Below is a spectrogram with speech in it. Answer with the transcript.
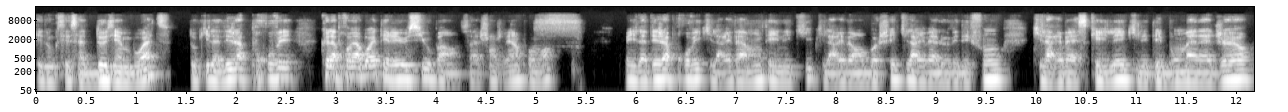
et donc c'est sa deuxième boîte, donc, il a déjà prouvé que la première boîte est réussie ou pas. Hein. Ça ne change rien pour moi. Mais il a déjà prouvé qu'il arrivait à monter une équipe, qu'il arrivait à embaucher, qu'il arrivait à lever des fonds, qu'il arrivait à scaler, qu'il était bon manager,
